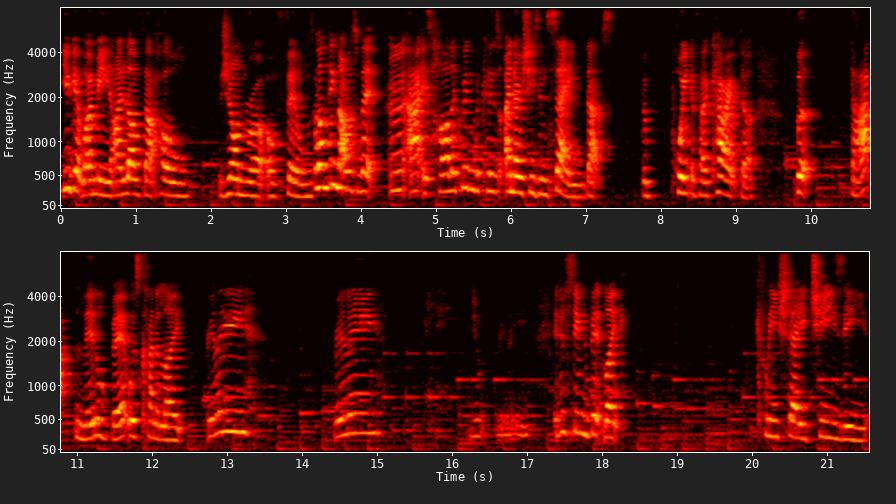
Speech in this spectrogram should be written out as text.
you get what I mean. I love that whole genre of films. One thing that I was a bit mm, at is Harley Quinn because I know she's insane. That's the point of her character. But that little bit was kind of like, really? Really? Really? You really? It just seemed a bit like cliche, cheesy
